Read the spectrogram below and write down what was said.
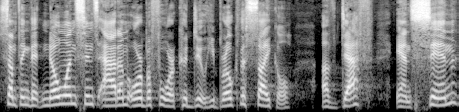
something that no one since Adam or before could do. He broke the cycle of death and sin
